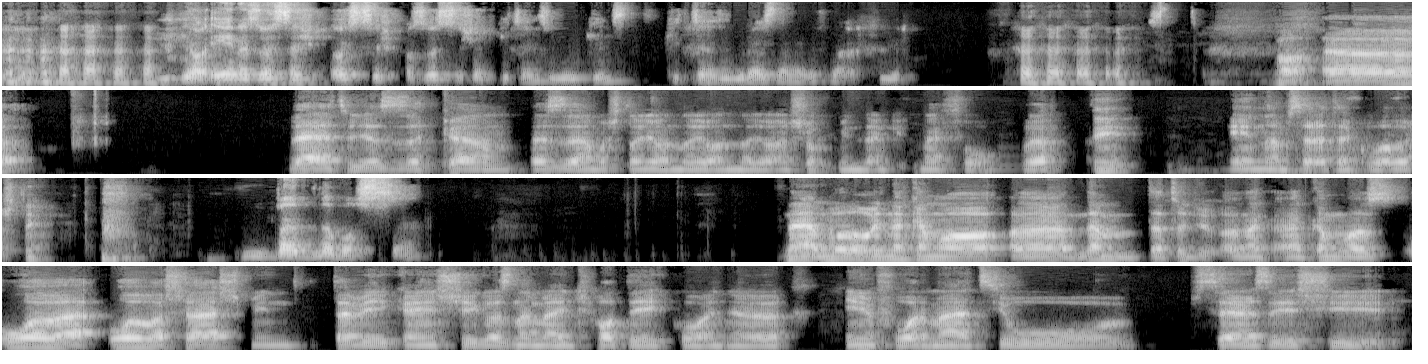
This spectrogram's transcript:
ja, én az, összes, összes, az összeset kicenzúráznám, amit már hír. Ha, uh lehet, hogy ezekkel, ezzel most nagyon-nagyon-nagyon sok mindenkit meg fogok lepni. Én nem szeretek olvasni. Be, ne basszál. Nem, valahogy nekem a, nem, tehát, hogy nekem az olvasás, mint tevékenység, az nem egy hatékony információ szerzési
